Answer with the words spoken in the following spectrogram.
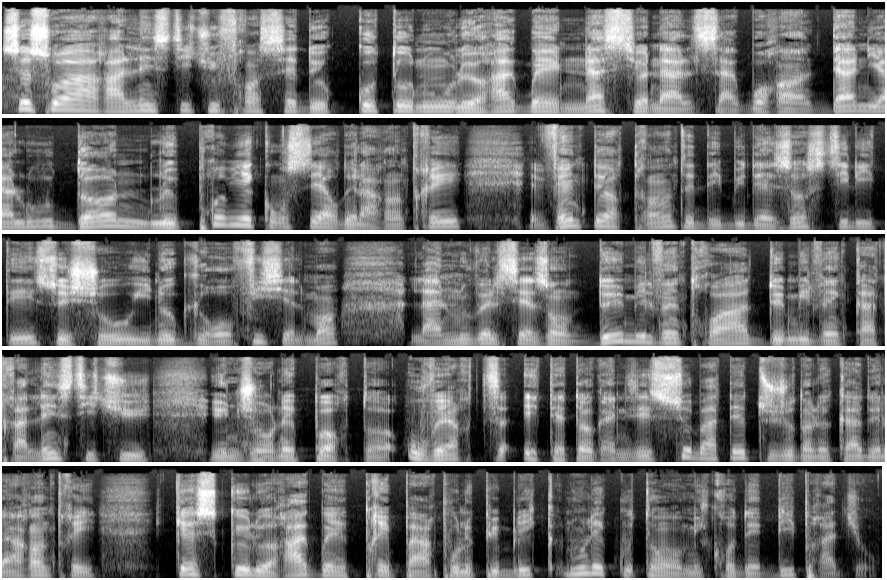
Ce soir, à l'Institut français de Cotonou, le rugby national Sagboran Danialou donne le premier concert de la rentrée. 20h30, début des hostilités. Ce show inaugure officiellement la nouvelle saison 2023-2024 à l'Institut. Une journée porte ouverte était organisée ce matin, toujours dans le cadre de la rentrée. Qu'est-ce que le rugby prépare pour le public? Nous l'écoutons au micro de Bip Radio.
